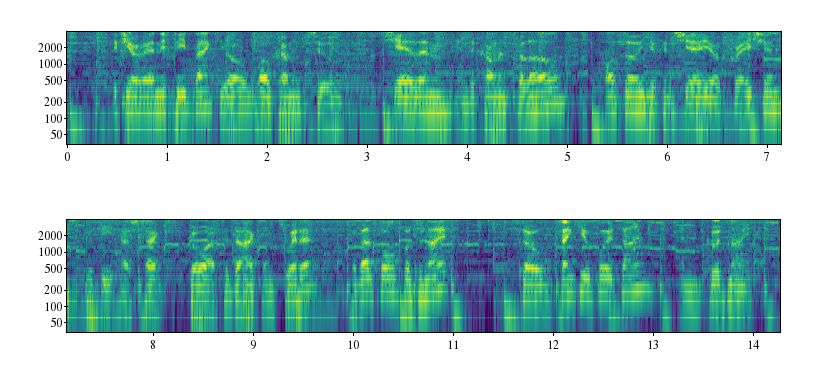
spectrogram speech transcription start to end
If you have any feedback, you're welcome to share them in the comments below. Also, you can share your creations with the hashtag GoAfterDark on Twitter. But that's all for tonight. So thank you for your time and good night.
